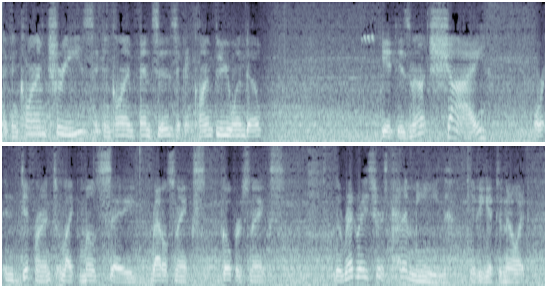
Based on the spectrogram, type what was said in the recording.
It can climb trees, it can climb fences, it can climb through your window. It is not shy or indifferent like most, say, rattlesnakes, gopher snakes. The red racer is kind of mean if you get to know it.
